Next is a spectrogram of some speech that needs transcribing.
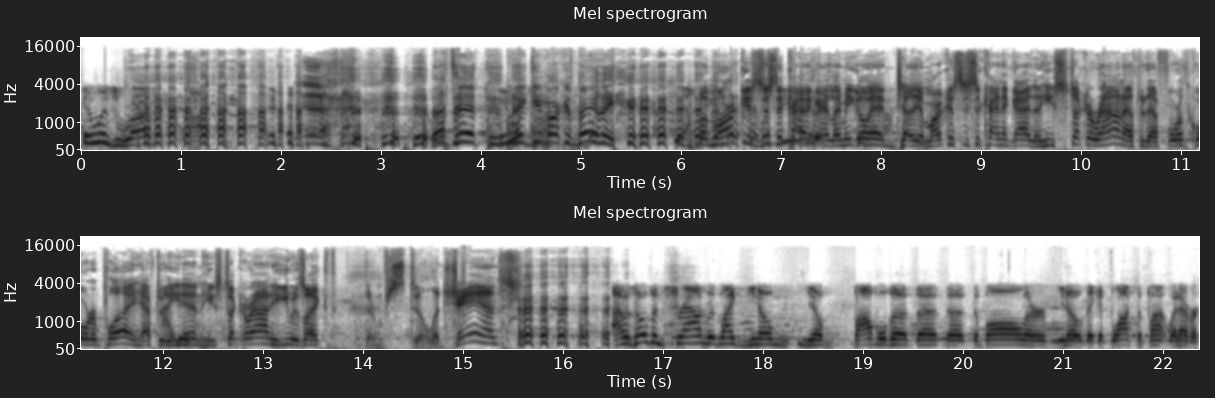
It was rough. That's it. Thank you, Marcus Bailey. but Marcus is the kind of guy. Let me go ahead and tell you, Marcus is the kind of guy that he stuck around after that fourth quarter play. After the end, he stuck around. He was like, "There's still a chance." I was hoping Stroud would like you know you know bobble the, the, the, the ball or, you know, they could block the punt, whatever.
